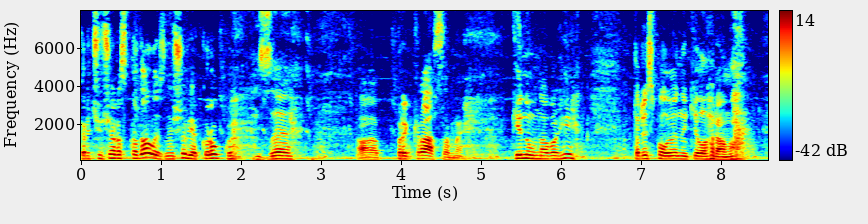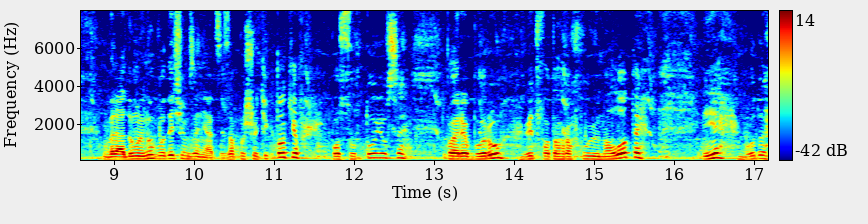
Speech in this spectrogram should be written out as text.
Коротше, вчора складали, знайшов я коробку з а, прикрасами. Кинув на ваги 3,5 кілограма. Бля, думаю, ну буде чим зайнятися. Запишу тіктоків, посортую все, переберу, відфотографую на лоти і буде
